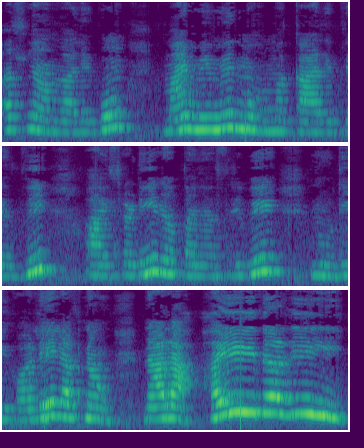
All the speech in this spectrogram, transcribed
Assalamu alaikum. My name is Muhammad Karib Rizvi. I study in Upper Nursery, Nudi College, Lucknow. Nara Haidari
